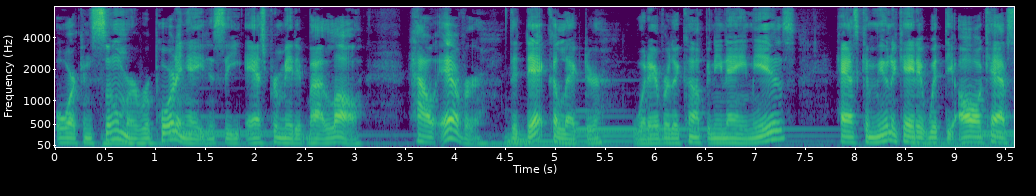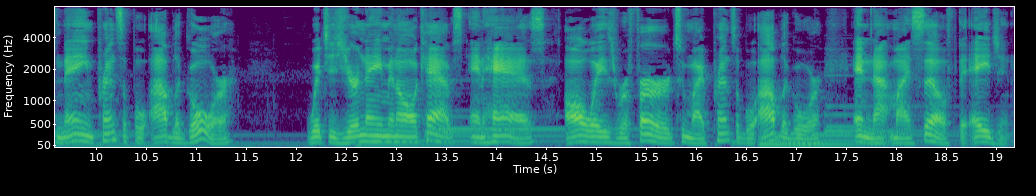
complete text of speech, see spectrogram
or consumer reporting agency as permitted by law. However, the debt collector, whatever the company name is, has communicated with the all caps name principal obligor, which is your name in all caps, and has always referred to my principal obligor and not myself, the agent,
